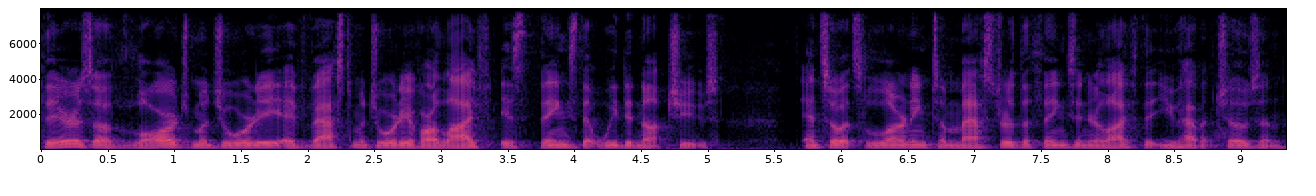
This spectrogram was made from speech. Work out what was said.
there is a large majority, a vast majority of our life is things that we did not choose. And so it's learning to master the things in your life that you haven't chosen.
